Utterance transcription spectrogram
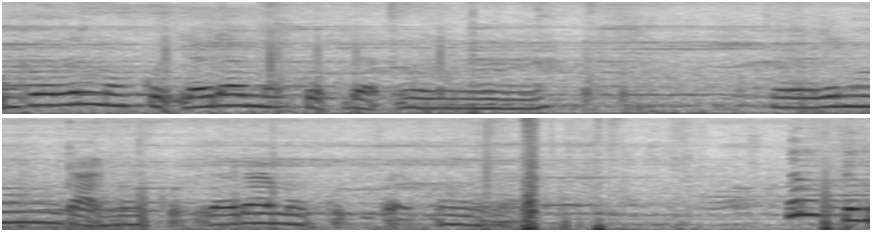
ผมเคยเล่นมงกุฎแล้วได้มงกุฎแบบงงๆเคยเล่นด่านมงกุฎแล้วได้มงกุฎแบบนึงตึ้งตึ้ง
